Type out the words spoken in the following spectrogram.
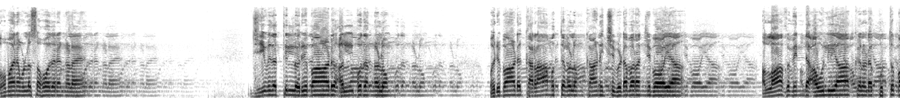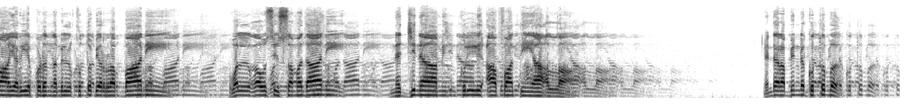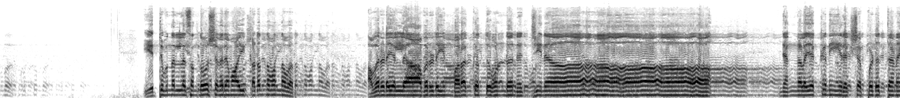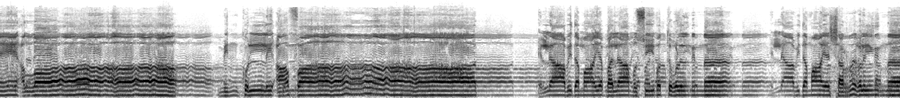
ബഹുമാനമുള്ള സഹോദരങ്ങളെ ജീവിതത്തിൽ ഒരുപാട് അത്ഭുതങ്ങളും ഒരുപാട് കറാമത്തുകളും കാണിച്ച് വിട പറഞ്ഞു പോയ അള്ളാഹുവിന്റെ ഔലിയാക്കളുടെ കുത്തുമായി അറിയപ്പെടുന്ന ബിൽ റബ്ബാനി വൽ ഗൗസി നജ്ജിനാ മിൻ കുല്ലി യാ അല്ലാഹ്. എന്റെ റബ്ബിന്റെ കുത്തുബ് ഏറ്റവും നല്ല സന്തോഷകരമായി കടന്നു വന്നവർ അവരുടെ എല്ലാവരുടെയും പറക്കത്ത് കൊണ്ട് നജ്ജിന. ഞങ്ങളെയൊക്കെ നീ രക്ഷപ്പെടുത്തണേ അല്ലാ. മിൻകുല്ലി ആഫാ എല്ലാവിധമായ ബല മുസീബത്തുകളിൽ നിന്ന് എല്ലാവിധമായ ഷറുകളിൽ നിന്ന്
